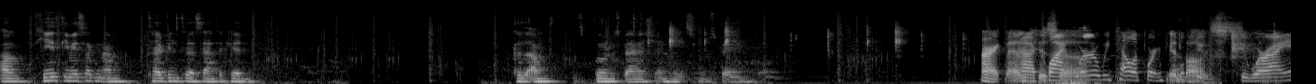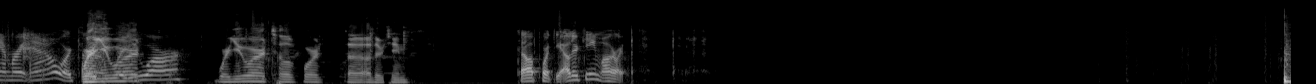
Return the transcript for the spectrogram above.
Um, can you just give me a second? I'm typing to Santa Kid. Cause I'm fluent in Spanish and he's from Spain. All right, Man, uh, his, Clyde, uh, where are we teleporting people inbox. to? To where I am right now, or to Where you where are? you are? Where you are, teleport the other team. Teleport the other team. All right.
